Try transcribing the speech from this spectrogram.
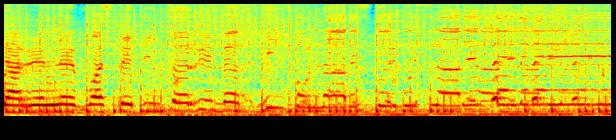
Chiarele voastre din țărână Minți bolnave, stârburi slabe, verde, verde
